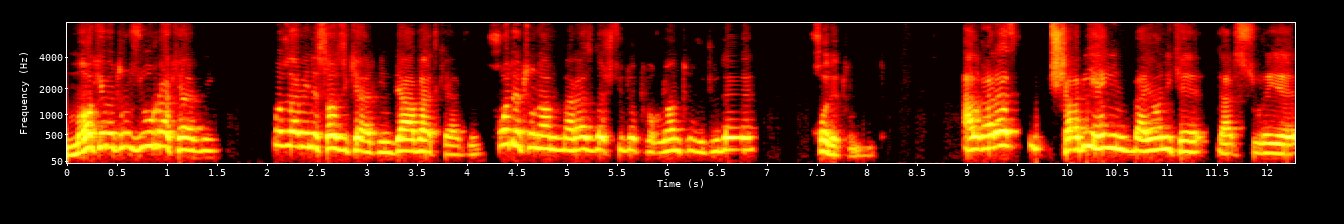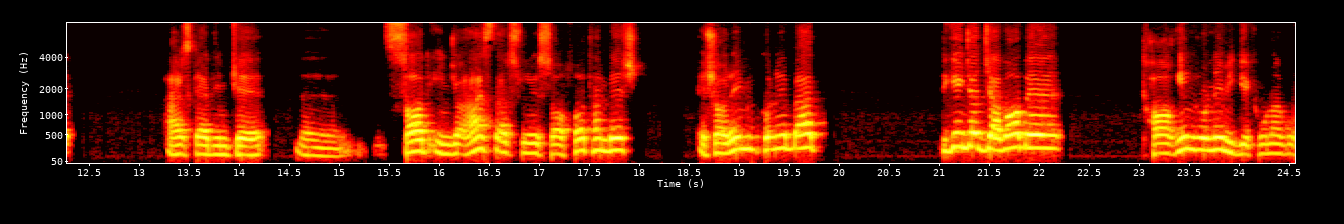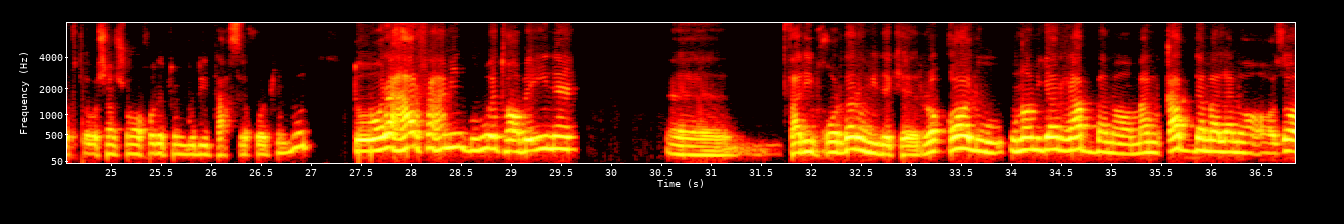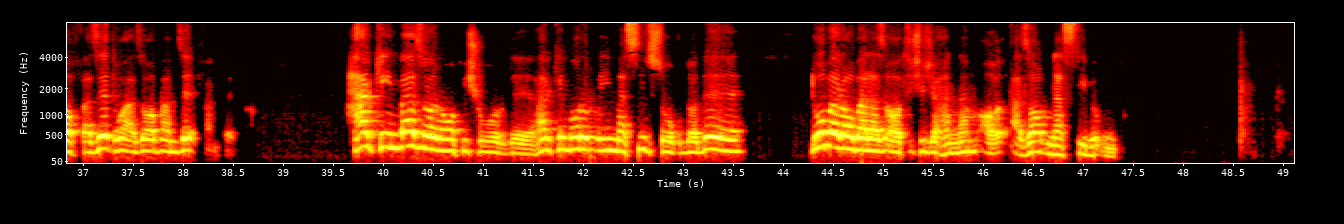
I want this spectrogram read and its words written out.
ما که بهتون زور نکردیم. ما زمین سازی کردیم دعوت کردیم. خودتون هم مرض داشتید و تقیان تو وجود خودتون بود. الغرض شبیه این بیانی که در سوره عرض کردیم که ساد اینجا هست در سوره صافات هم بهش اشاره می‌کنه. بعد دیگه اینجا جواب تاقین رو نمیگه که اونا گفته باشن شما خودتون بودید تقصیر خودتون بود. دوباره حرف همین گروه تابعین فریب خورده رو میده که قالو اونا میگن ربنا من قدم لنا هذا فزد و عذابا ضعفا. هر که این وضع رو ما پیش برده هر که ما رو به این مسیر سوق داده دو برابر از آتش جهنم عذاب نصیب اون.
